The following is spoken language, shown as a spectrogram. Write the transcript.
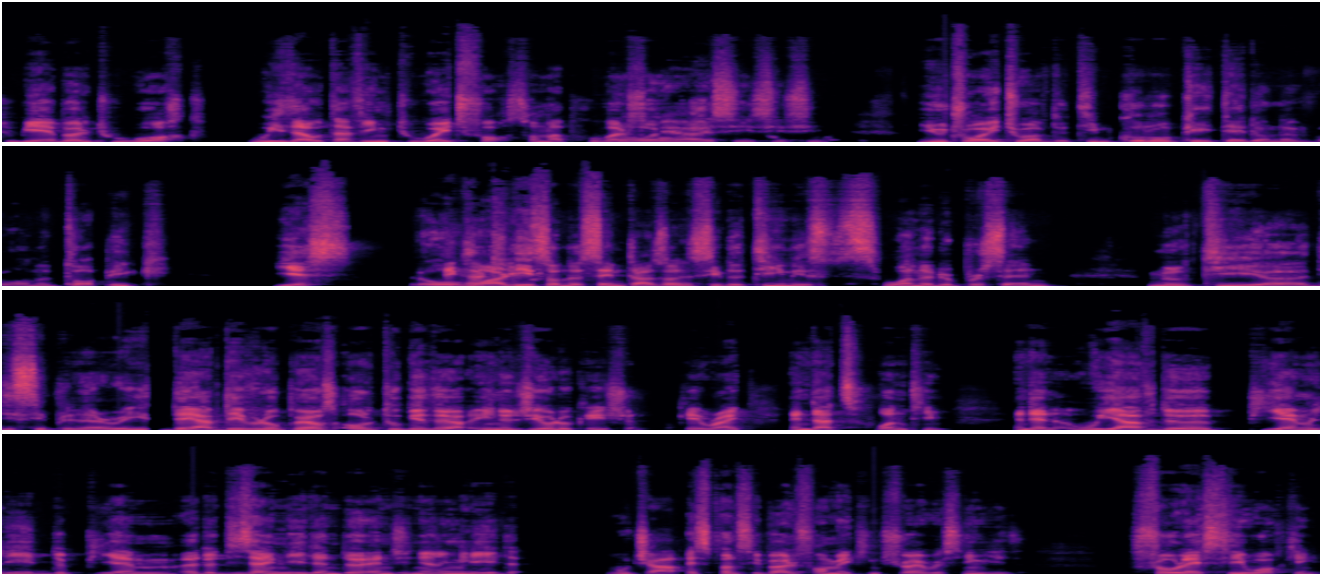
to be able to work without having to wait for some approval. Oh from yeah, I see, see, see. You try to have the team co-located on a on a topic, Yes, or, Exactly. at least on the same task. See, the team is one hundred percent multi-disciplinary. they have developers all together in a geolocation. Okay, right? And that's one team. And then we have the PM lead, the PM, uh, the design lead, and the engineering lead, which are responsible for making sure everything is flawlessly working.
